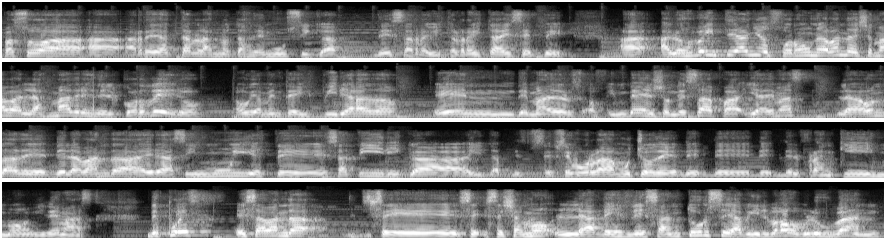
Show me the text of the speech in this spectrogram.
pasó a, redactar las notas de música de esa revista, la revista SP. A, a los 20 años formó una banda que llamaba Las Madres del Cordero, obviamente inspirado en The Mothers of Invention de Zappa, y además la onda de, la banda era así muy este, satírica y se, burlaba mucho del franquismo y demás. Después, esa banda se, llamó la Desde Santurce a Bilbao Blues Band,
